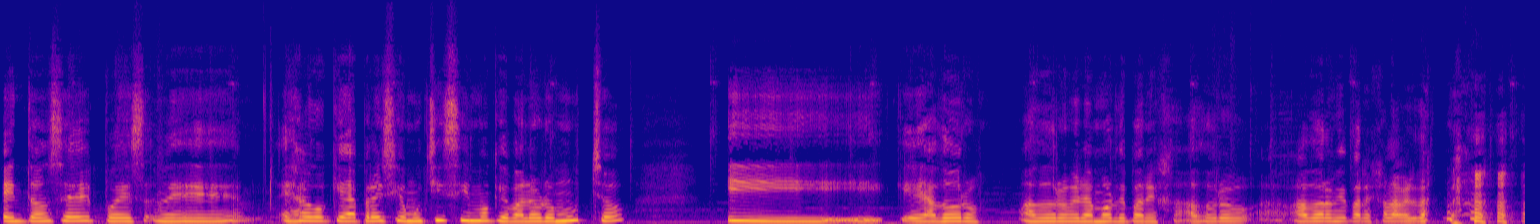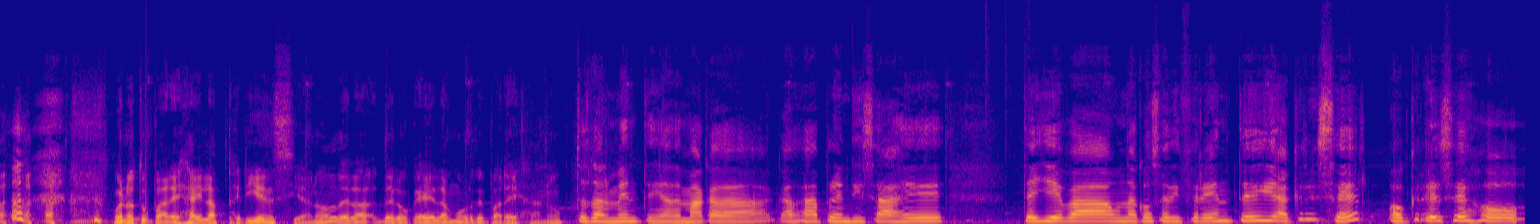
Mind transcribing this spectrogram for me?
Entonces, pues es algo que aprecio muchísimo, que valoro mucho y que adoro adoro el amor de pareja, adoro, adoro a mi pareja, la verdad. bueno, tu pareja y la experiencia, ¿no? De, la, de, lo que es el amor de pareja, ¿no? Totalmente. Además, cada, cada aprendizaje te lleva a una cosa diferente y a crecer, o creces o,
